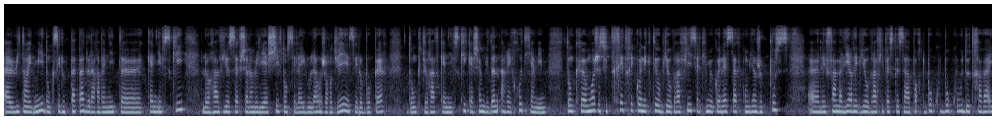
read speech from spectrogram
euh, huit ans et demi. Donc, c'est le papa de la rabbinite euh, Kanievski, le Rav Yosef Shalom Eliashiv, dont c'est l'Aïloula aujourd'hui, et c'est le beau-père donc du Rav Kanievski, qu'Hachem lui donne Arichut Yamim. Donc, euh, moi, je suis très, très connectée aux biographies. Celles qui me connaissent savent combien je pousse les femmes à lire les biographies parce que ça apporte beaucoup, beaucoup de travail,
